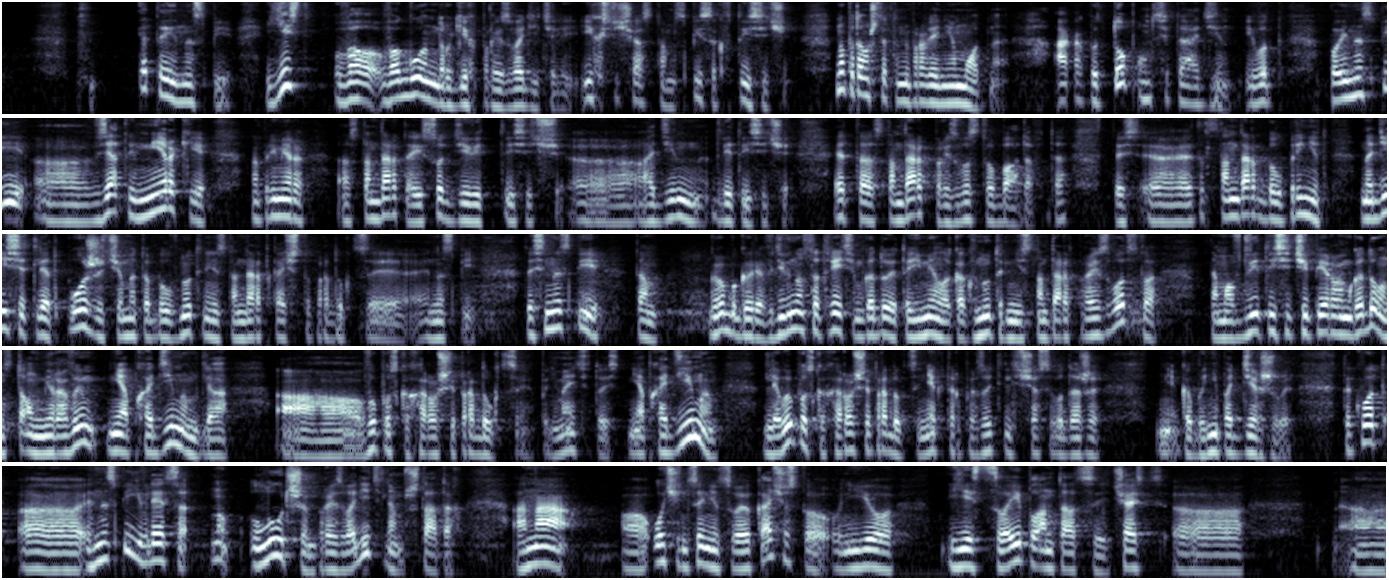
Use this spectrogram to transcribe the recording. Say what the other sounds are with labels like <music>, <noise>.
это NSP. Есть вагон других производителей, их сейчас там список в тысячи, ну потому что это направление модное. А как бы топ он всегда один. И вот по NSP э, взяты мерки, например, стандарта ISO 9001-2000. Э, это стандарт производства БАДов. Да? То есть э, этот стандарт был принят на 10 лет позже, чем это был внутренний стандарт качества продукции NSP. То есть NSP, там, грубо говоря, в 93 году это имело как внутренний стандарт производства, там, а в 2001 году он стал мировым необходимым необходимым для а, выпуска хорошей продукции, понимаете? То есть необходимым для выпуска хорошей продукции. Некоторые производители сейчас его даже как бы не поддерживают. Так вот, NSP а, является ну, лучшим производителем в Штатах. Она а, очень ценит свое качество, у нее есть свои плантации, часть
